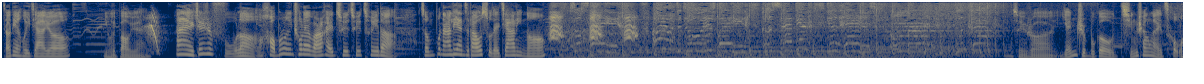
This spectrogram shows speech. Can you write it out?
早点回家哟，你会抱怨，哎，真是服了，好不容易出来玩还催催催的，怎么不拿链子把我锁在家里呢？所以说颜值不够，情商来凑。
